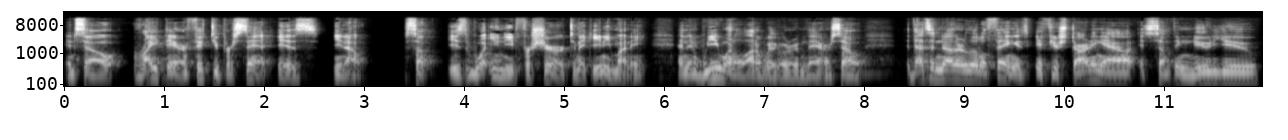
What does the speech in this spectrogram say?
And so right there, 50% is, you know, some is what you need for sure to make any money. And then we want a lot of wiggle room there. So that's another little thing is if you're starting out, it's something new to you.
